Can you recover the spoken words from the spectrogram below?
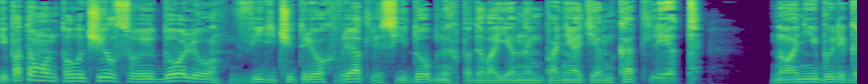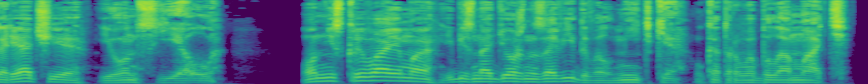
И потом он получил свою долю в виде четырех вряд ли съедобных по довоенным понятиям котлет. Но они были горячие, и он съел. Он нескрываемо и безнадежно завидовал Митьке, у которого была мать.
